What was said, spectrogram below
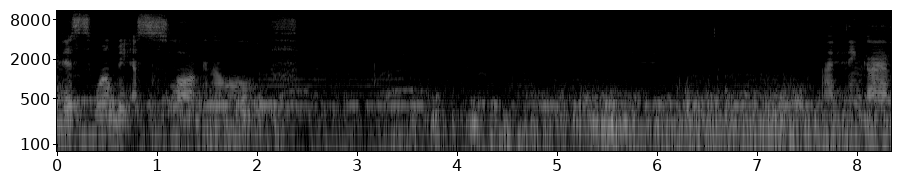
This will be a slog in a hole. I think I have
